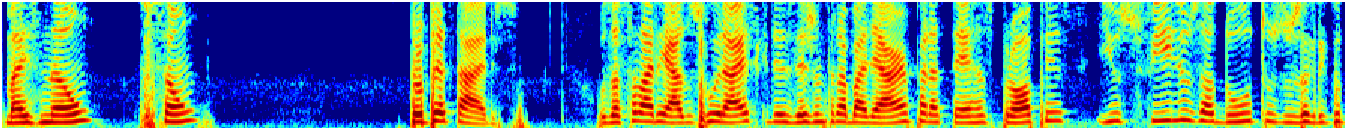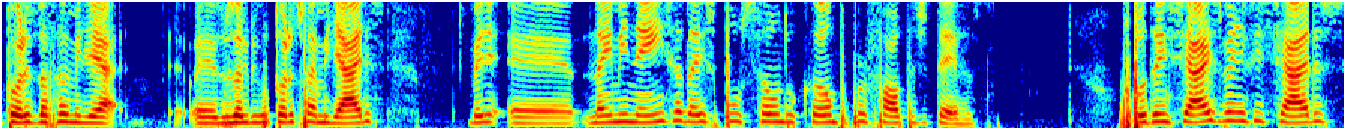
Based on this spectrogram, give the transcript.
mas não são proprietários, os assalariados rurais que desejam trabalhar para terras próprias e os filhos adultos dos agricultores, familia, eh, dos agricultores familiares eh, na iminência da expulsão do campo por falta de terras. Os potenciais beneficiários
